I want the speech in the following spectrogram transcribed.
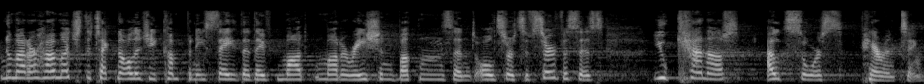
no matter how much the technology companies say that they've mod- moderation buttons and all sorts of services, you cannot outsource parenting.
